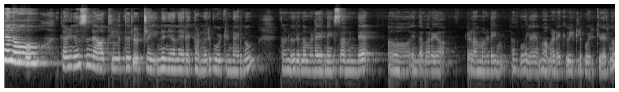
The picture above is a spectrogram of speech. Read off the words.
ഹലോ. കഴിഞ്ഞ ദിവസം രാത്രിയിലത്തെ ഒരു ട്രെയിനിന് ഞാൻ നേരെ കണ്ണൂർ പോയിട്ടുണ്ടായിരുന്നു. കണ്ണൂർ നമ്മുടെ നൈസാമിന്റെ എന്താ പറയുക ഇളാമ്മയുടെയും അതുപോലെ മാമയുടെയൊക്കെ വീട്ടിൽ പോയിരിക്കുമായിരുന്നു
